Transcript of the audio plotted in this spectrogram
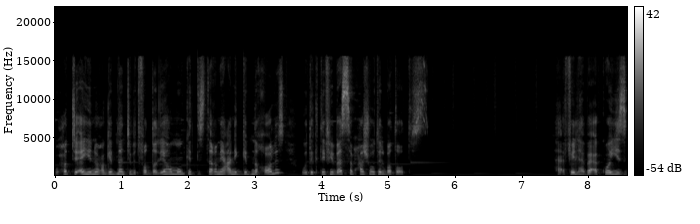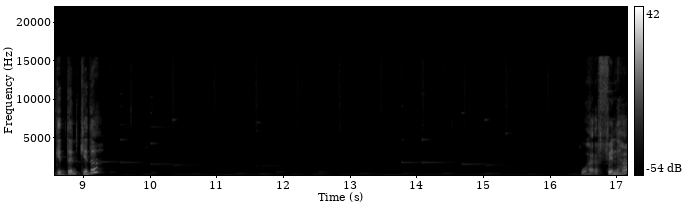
وحطي أي نوع جبنة أنت بتفضليها وممكن تستغني عن الجبنة خالص وتكتفي بس بحشوة البطاطس. هقفلها بقى كويس جدا كده. وهقفلها.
